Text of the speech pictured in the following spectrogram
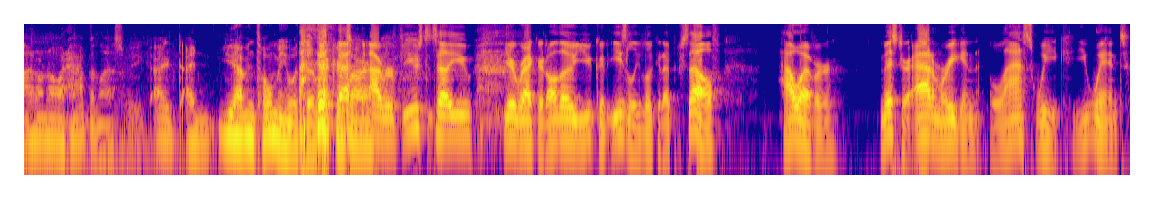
I don't know what happened last week. I, I you haven't told me what the records are. I refuse to tell you your record, although you could easily look it up yourself. However, Mr. Adam Regan, last week you went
